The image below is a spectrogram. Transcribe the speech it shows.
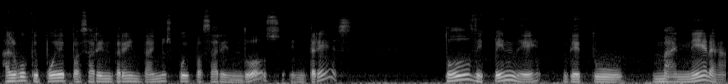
Algo que puede pasar en 30 años puede pasar en 2, en 3. Todo depende de tu manera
